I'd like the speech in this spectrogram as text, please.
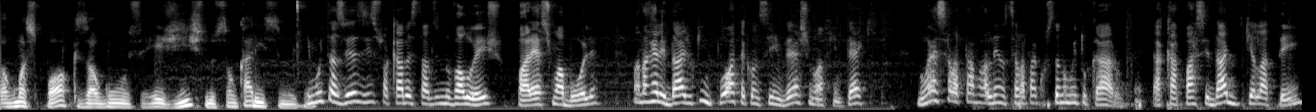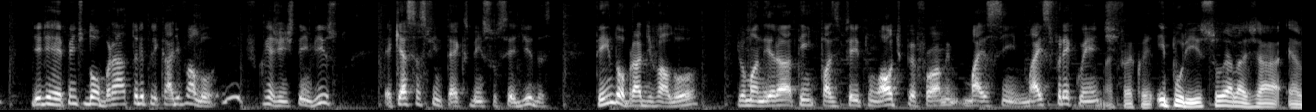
algumas POCs, alguns registros são caríssimos. Né? E muitas vezes isso acaba se traduzindo no valuation, parece uma bolha, mas na realidade o que importa é quando você investe numa fintech não é se ela está valendo, se ela está custando muito caro. É a capacidade que ela tem de, de repente, dobrar, triplicar de valor. E o que a gente tem visto é que essas fintechs bem-sucedidas têm dobrado de valor de uma maneira, tem faz, feito um outperform mais, assim, mais frequente. Mais frequente. E por isso ela já, é,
